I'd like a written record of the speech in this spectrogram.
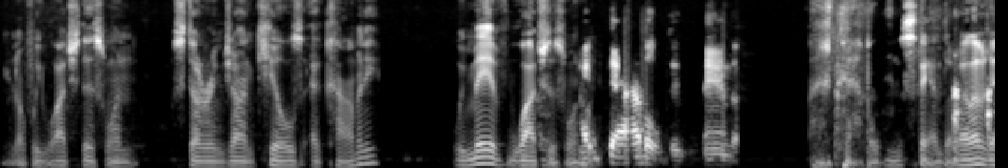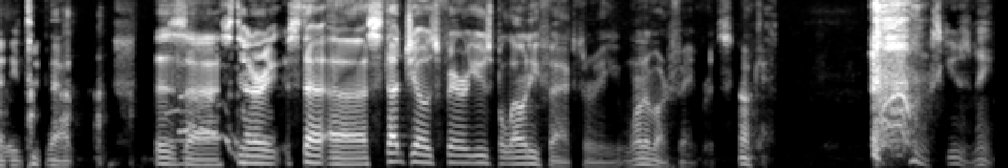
I don't know if we watched this one. Stuttering John kills at comedy. We may have watched this one. I dabbled in stand up. Dabbled in stand up. I love that he took that. This is uh, Stuttering, Stu, uh, Stud Joe's Fair Use Bologna Factory, one of our favorites. Okay. Excuse me.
